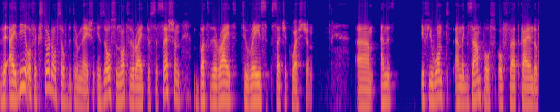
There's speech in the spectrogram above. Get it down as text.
the idea of external self-determination is also not the right to secession, but the right to raise such a question. Um, and if you want an example of that kind of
